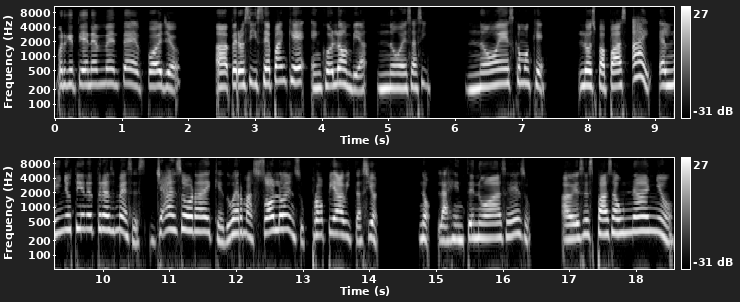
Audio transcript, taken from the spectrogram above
Porque tiene mente de pollo. Ah, pero sí, sepan que en Colombia no es así. No es como que los papás, ay, el niño tiene tres meses, ya es hora de que duerma solo en su propia habitación. No, la gente no hace eso. A veces pasa un año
